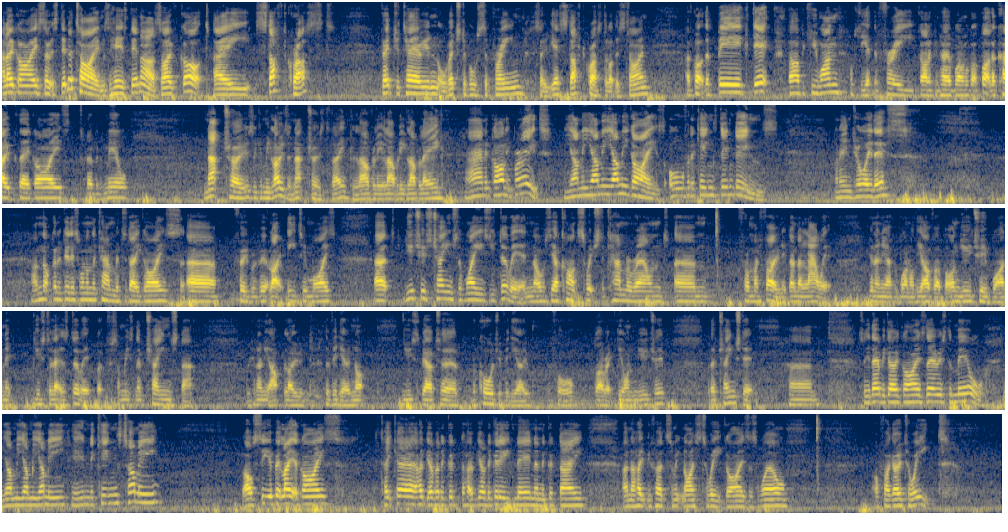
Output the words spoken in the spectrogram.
Hello guys, so it's dinner time, so here's dinner. So I've got a stuffed crust, vegetarian or vegetable supreme. So yes, stuffed crust I got this time. I've got the big dip, barbecue one. Obviously you get the free garlic and herb one. We've got a bottle of Coke there guys, to go with the meal. Nachos, they give me loads of nachos today. Lovely, lovely, lovely. And a garlic bread. Yummy, yummy, yummy guys. All for the King's Din Dins. Gonna enjoy this. I'm not going to do this one on the camera today, guys. Uh, food review, like eating wise. Uh, YouTube's changed the ways you do it, and obviously I can't switch the camera around um, from my phone. It don't allow it. You can only have one or the other. But on YouTube one, it used to let us do it, but for some reason they've changed that. We can only upload the video, not used to be able to record your video before directly on YouTube, but they've changed it. Um, so there we go, guys. There is the meal. Yummy, yummy, yummy in the king's tummy. I'll see you a bit later, guys. Take care. I hope you have a good. hope you had a good evening and a good day, and I hope you've had something nice to eat, guys, as well. Off I go to eat.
